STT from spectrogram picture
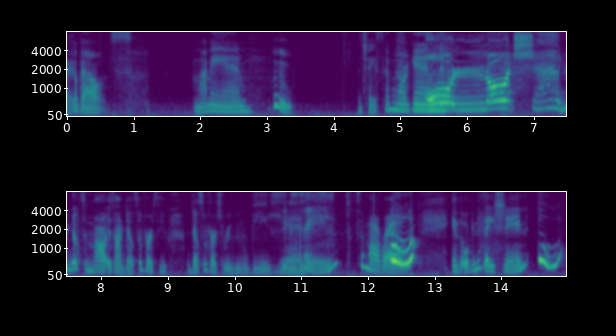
Okay. about my man, Who? Jason Morgan? Oh Lord, child! You know tomorrow is our Delta Versary. Delta Versary. We will be Yes. sixteen tomorrow in the organization. Oop.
